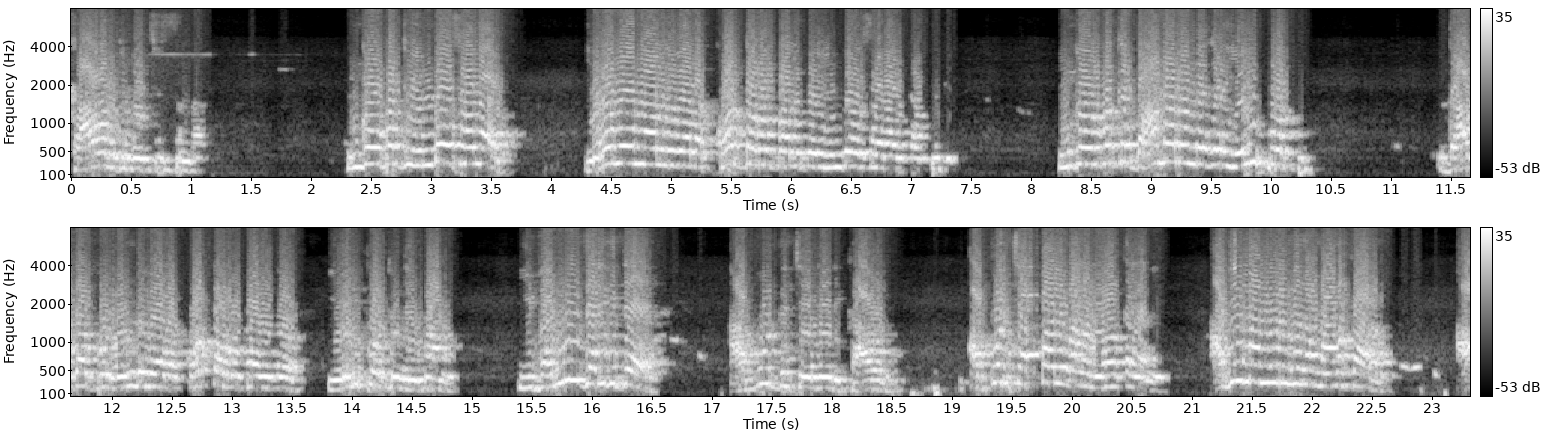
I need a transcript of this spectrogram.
కావలకి వెచ్చిస్తున్నారు. ఇంకో పక్క ఇండో సోలార్. ఇరవై నాలుగు వేల కోట్ల రూపాయలతో ఇండో సోలార్ కంపెనీ. ఇంకో పక్క దామరం దగ్గర ఎయిర్పోర్ట్. దాదాపు రెండు వేల కోట్ల రూపాయలతో ఎయిర్పోర్ట్ నిర్మాణం. ఇవన్నీ జరిగితే అభివృద్ధి చేయలేది కావు అప్పుడు చెప్పాలి మనం లోకల్ అని అది మన మీద నమ్మకారం. ఆ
